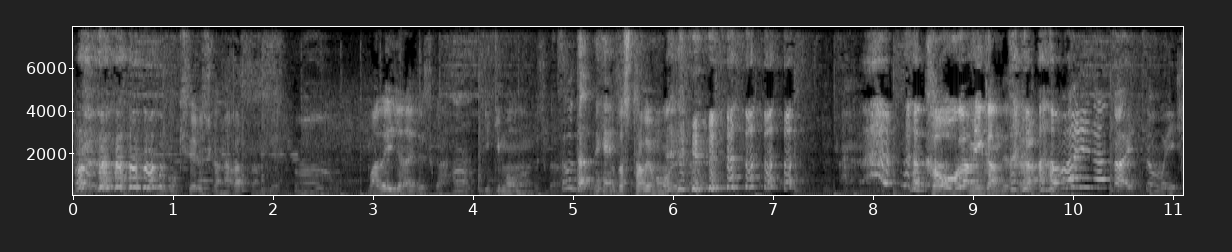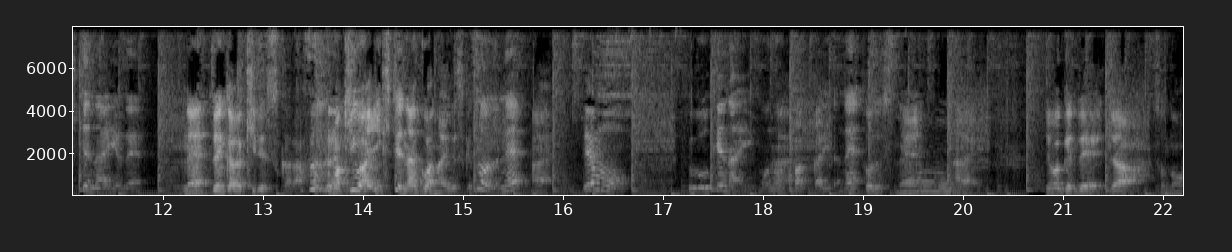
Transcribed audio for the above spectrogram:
もう着せるしかなかったんで。うまだいいじゃないですか、う生き物なんですから。んそうだね。私食べ物ですから 顔がみかんですから。あんまりなんかいつも生きてないよね。ね前回は木ですから。ね。まあ、木は生きてなくはないですけど。そうだね。はい。でも動けないものばっかりだね。そうですね、うん。はい。というわけでじゃあその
